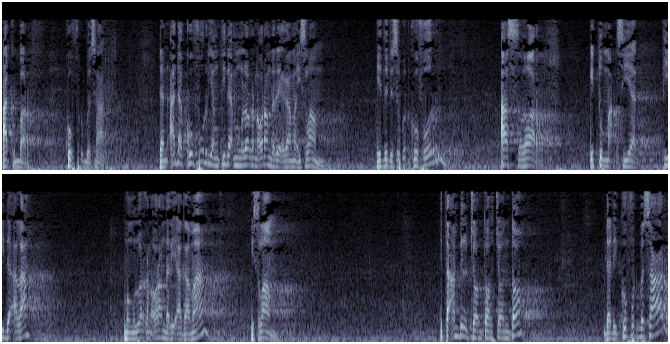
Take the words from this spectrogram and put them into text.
Akbar, kufur besar. Dan ada kufur yang tidak mengeluarkan orang dari agama Islam. Itu disebut kufur asghar. Itu maksiat, tidaklah mengeluarkan orang dari agama Islam. Kita ambil contoh-contoh dari kufur besar,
